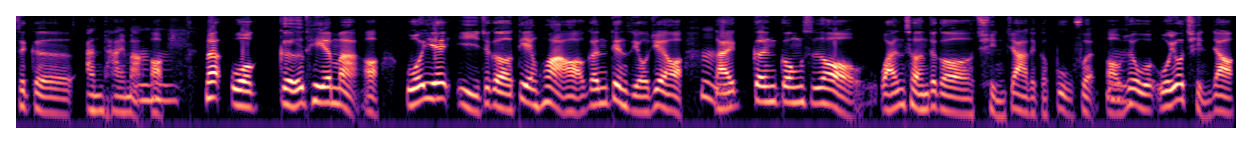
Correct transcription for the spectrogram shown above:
这个安胎嘛，哦，那我。隔天嘛，哦，我也以这个电话哦跟电子邮件哦，来跟公司哦完成这个请假的一个部分哦，所以我我有请假，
